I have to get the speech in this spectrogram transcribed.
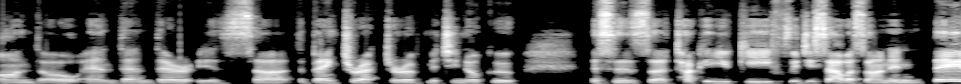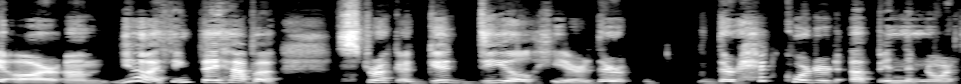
Ando, and then there is uh, the bank director of Michinoku. This is uh, Takayuki Fujisawa-san, and they are, um, yeah, I think they have a struck a good deal here. They're they're headquartered up in the north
